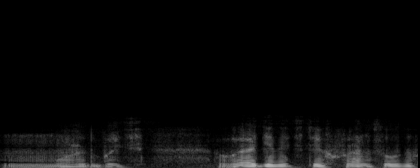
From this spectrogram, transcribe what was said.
Может быть, вы один из тех французов,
